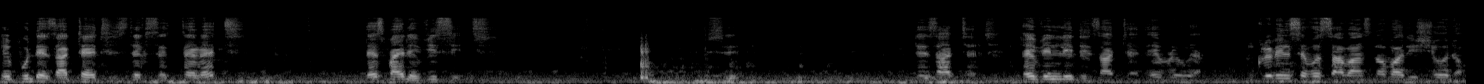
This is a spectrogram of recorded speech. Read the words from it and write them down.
people deserted state secretariat despite the visit. You see, deserted, heavily deserted everywhere, including civil servants. Nobody showed up.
